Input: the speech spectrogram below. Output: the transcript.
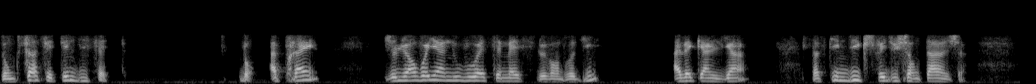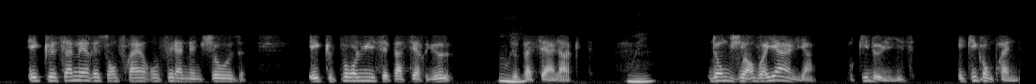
Donc ça, c'était le 17. Bon, après, je lui ai envoyé un nouveau SMS le vendredi avec un lien parce qu'il me dit que je fais du chantage et que sa mère et son frère ont fait la même chose et que pour lui c'est pas sérieux de passer à l'acte. Oui. Donc j'ai envoyé un lien pour qu'il le lise et qu'il comprenne.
